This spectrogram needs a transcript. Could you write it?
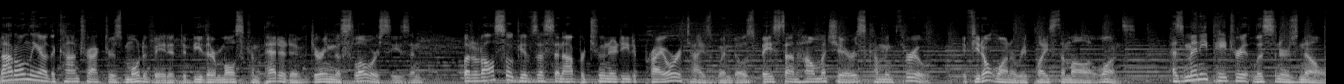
Not only are the contractors motivated to be their most competitive during the slower season, but it also gives us an opportunity to prioritize windows based on how much air is coming through, if you don't want to replace them all at once. As many Patriot listeners know,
